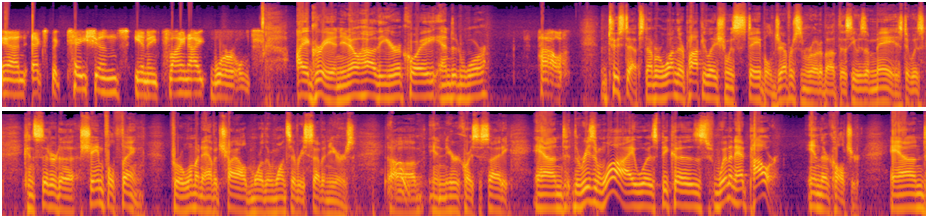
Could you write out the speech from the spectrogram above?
and expectations in a finite world. I agree. And you know how the Iroquois ended war? How? Two steps. Number one, their population was stable. Jefferson wrote about this. He was amazed. It was considered a shameful thing for a woman to have a child more than once every seven years um, in Iroquois society. And the reason why was because women had power in their culture. And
